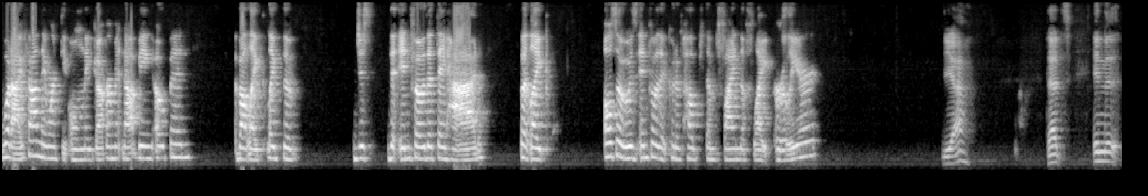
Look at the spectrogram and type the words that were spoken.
what I found, they weren't the only government not being open about like like the just the info that they had. But like also it was info that could have helped them find the flight earlier. Yeah. That's in the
